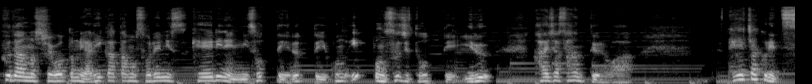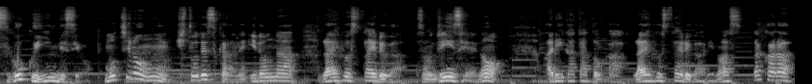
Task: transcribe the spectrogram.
普段の仕事のやり方もそれに経営理念に沿っているっていう、この一本筋取っている会社さんっていうのは、定着率すごくいいんですよ。もちろん人ですからね、いろんなライフスタイルが、その人生のあり方とか、ライフスタイルがあります。だから、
